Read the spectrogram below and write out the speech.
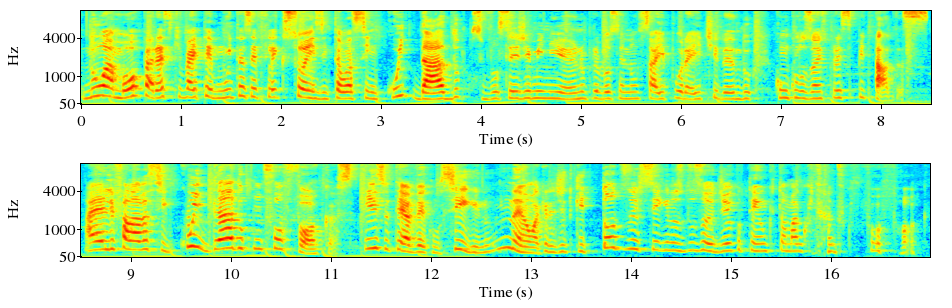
No amor parece que vai ter muitas reflexões, então assim, cuidado se você é geminiano para você não sair por aí tirando conclusões precipitadas. Aí ele falava assim, cuidado com fofocas. Isso tem a ver com signo? Não, acredito que todos os signos do zodíaco tenham que tomar cuidado com fofocas.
